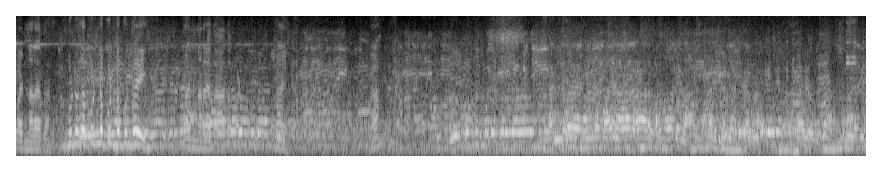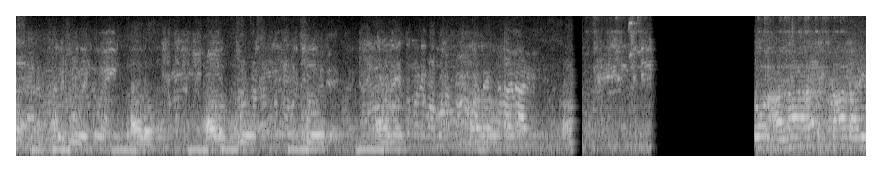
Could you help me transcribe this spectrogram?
पडणार आहे आता. पुढं जा पुढनं पुढनं पुढनं ए. पडणार आहे आता आता काय? हा? हॅलो हॅलो दोन हजार सात आणि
